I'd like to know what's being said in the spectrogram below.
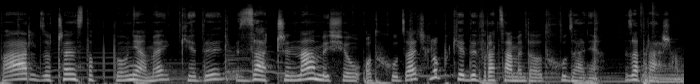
bardzo często popełniamy, kiedy zaczynamy się odchudzać lub kiedy wracamy do odchudzania. Zapraszam.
